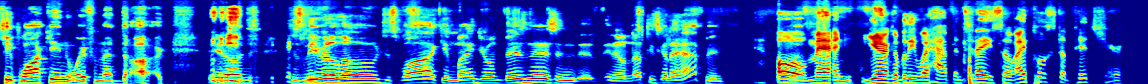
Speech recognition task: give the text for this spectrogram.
keep walking away from that dog. You know, just, just leave it alone. Just walk and mind your own business, and uh, you know nothing's gonna happen. Oh man, you're not gonna believe what happened today. So I posted a picture,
